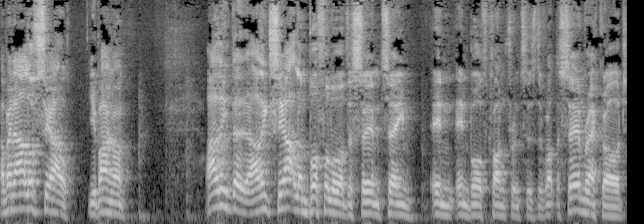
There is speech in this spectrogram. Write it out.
I mean, I love Seattle. You bang on. I think that I think Seattle and Buffalo are the same team in, in both conferences. They've got the same record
